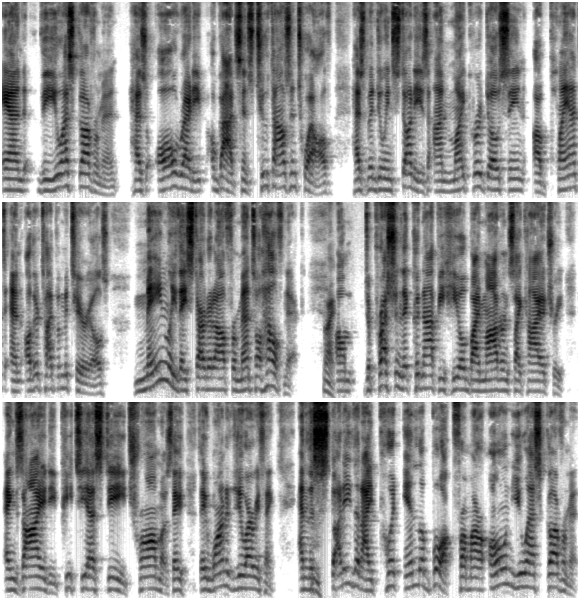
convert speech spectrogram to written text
And the US government has already, oh God, since 2012, has been doing studies on microdosing of plant and other type of materials. Mainly, they started out for mental health, Nic. Right. Um, depression that could not be healed by modern psychiatry, anxiety, PTSD, traumas. They they wanted to do everything. And the hmm. study that I put in the book from our own US government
